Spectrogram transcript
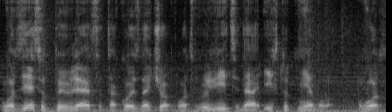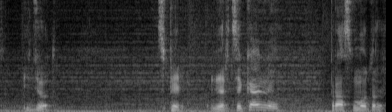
вот здесь вот появляется такой значок. Вот вы видите, да, их тут не было. Вот идет. Теперь вертикальный просмотр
